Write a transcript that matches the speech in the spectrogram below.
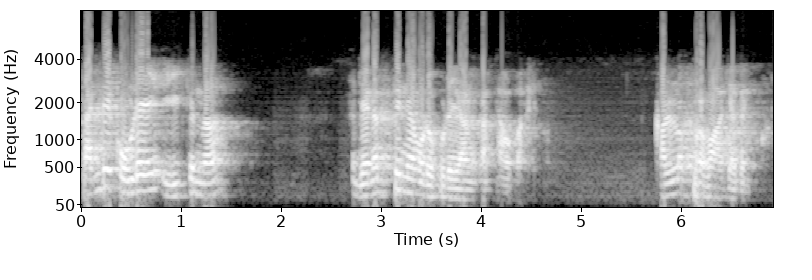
തന്റെ കൂടെ ഇരിക്കുന്ന ജനത്തിനോട് കൂടെയാണ് കർത്താവ് പറയുന്നത്. കള്ളപ്രവാചകന്മാർ.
